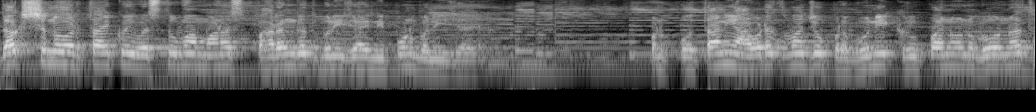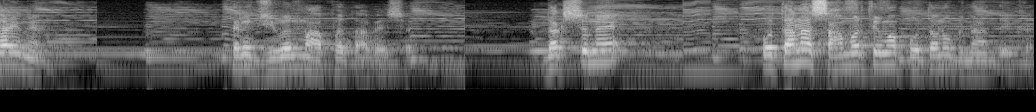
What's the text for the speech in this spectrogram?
દક્ષનો અર્થ થાય કોઈ વસ્તુમાં માણસ પારંગત બની જાય, નિપુણ બની જાય. પણ પોતાની આવડતમાં જો પ્રભુની કૃપાનો અનુભવ ન થાય ને ત્યારે જીવનમાં આફત આવે છે. દક્ષને પોતાના સામર્થ્યમાં પોતાનું જ્ઞાન દેખાય.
